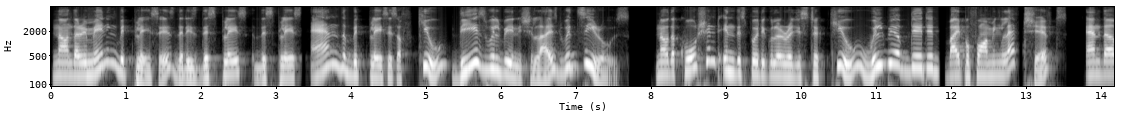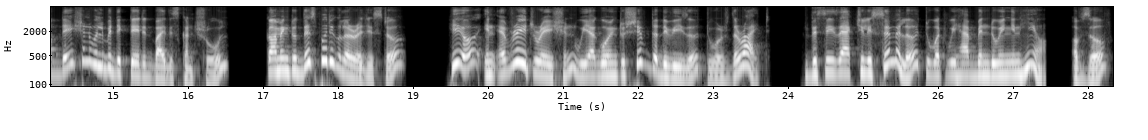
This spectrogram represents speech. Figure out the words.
Now in the remaining bit places, that is this place, this place and the bit places of Q, these will be initialized with zeros. Now the quotient in this particular register Q will be updated by performing left shifts and the updation will be dictated by this control. Coming to this particular register, here in every iteration we are going to shift the divisor towards the right. This is actually similar to what we have been doing in here. Observe,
